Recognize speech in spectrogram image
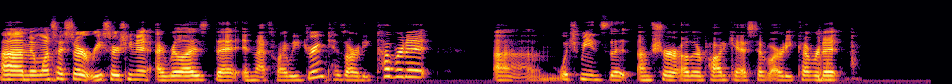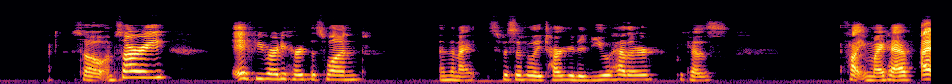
Um, and once I started researching it, I realized that and that's why we drink has already covered it. Um, which means that I'm sure other podcasts have already covered it. So I'm sorry if you've already heard this one and then I specifically targeted you, Heather, because I thought you might have. I,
